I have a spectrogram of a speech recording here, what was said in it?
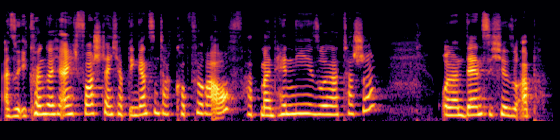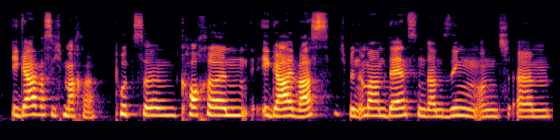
Also ihr könnt euch eigentlich vorstellen, ich habe den ganzen Tag Kopfhörer auf, habe mein Handy so in der Tasche und dann dance ich hier so ab. Egal was ich mache. Putzen, kochen, egal was. Ich bin immer am Dancen und am Singen und ähm,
